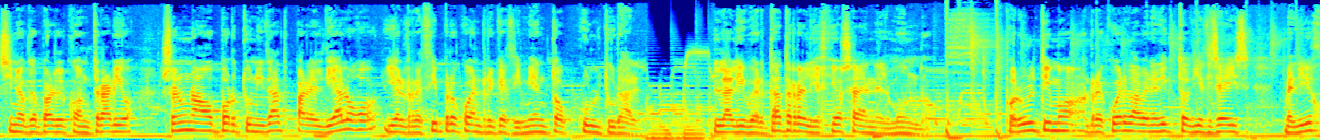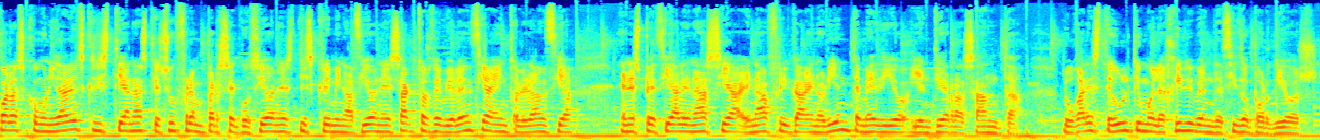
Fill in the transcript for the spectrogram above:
sino que por el contrario son una oportunidad para el diálogo y el recíproco enriquecimiento cultural. La libertad religiosa en el mundo. Por último, recuerda Benedicto XVI, me dirijo a las comunidades cristianas que sufren persecuciones, discriminaciones, actos de violencia e intolerancia, en especial en Asia, en África, en Oriente Medio y en Tierra Santa, lugar este último elegido y bendecido por Dios.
